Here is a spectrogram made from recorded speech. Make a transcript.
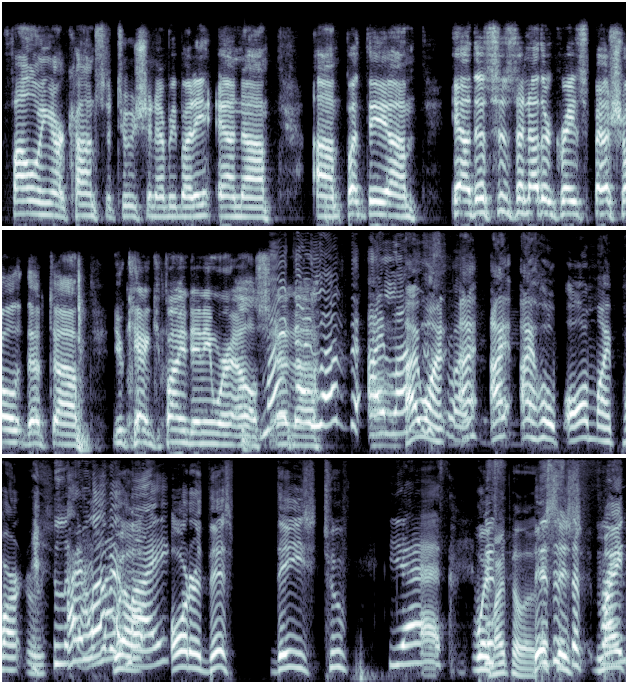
following our Constitution, everybody. And uh, um, but the um, yeah, this is another great special that uh, you can't find anywhere else. Mike, And, I uh, love that. I love I this want. one. I, I I hope all my partners Look, I love it, will Mike. order this. These two yes. with My pillows. this, This is is, Mike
